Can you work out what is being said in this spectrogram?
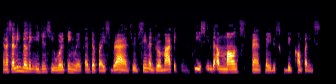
And as a link building agency working with enterprise brands, we've seen a dramatic increase in the amount spent by these big companies.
